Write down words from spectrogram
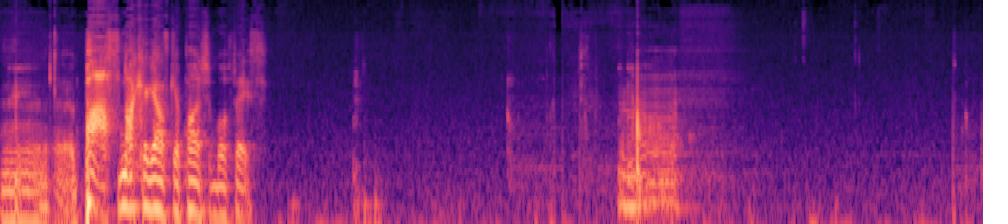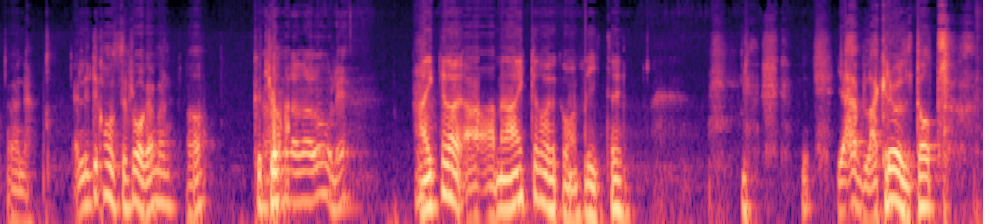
mm. Pasnak har ganska punchable face. Mm. Jag vet inte. En lite konstig fråga men ja. Ja men den är rolig. Eichel har, ja, men Eichel har ju kommit lite. Jävla krulltott.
